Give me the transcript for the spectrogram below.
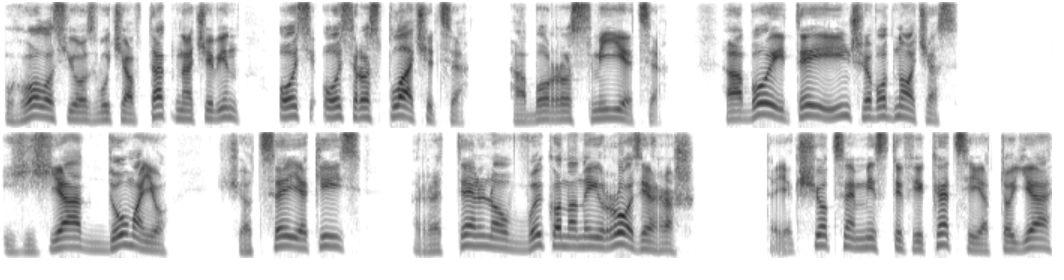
Голос його звучав так, наче він ось ось розплачеться або розсміється, або і те і інше водночас. Я думаю, що це якийсь ретельно виконаний розіграш. Та якщо це містифікація, то я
